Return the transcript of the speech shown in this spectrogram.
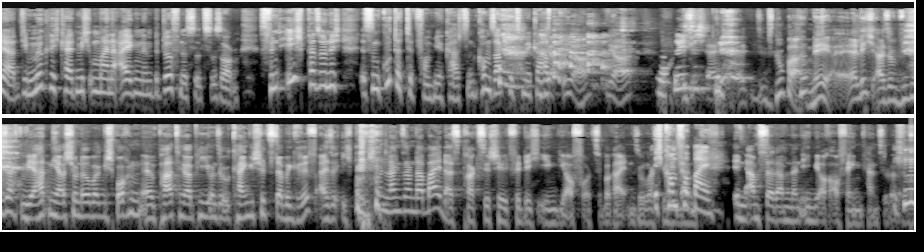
ja, die Möglichkeit, mich um meine eigenen Bedürfnisse zu sorgen. Das finde ich persönlich, ist ein guter Tipp von mir, Carsten. Komm, sag jetzt mir, Carsten. Ja, ja, ja. Richtig. Äh, äh, super. Nee, ehrlich, also wie gesagt, wir hatten ja schon darüber gesprochen, äh, Paartherapie und so, kein geschützter Begriff. Also ich bin schon langsam dabei, das Praxisschild für dich irgendwie auch vorzubereiten. So was ich komme vorbei. In Amsterdam dann irgendwie auch aufhängen kannst oder so.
